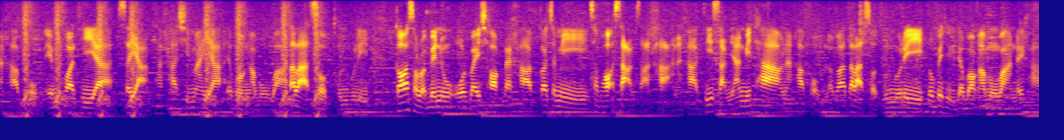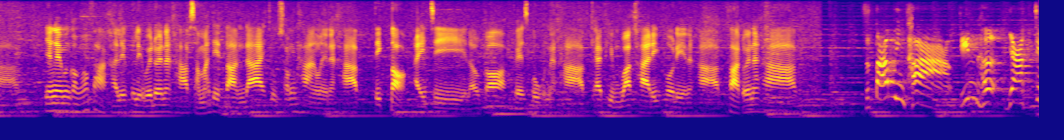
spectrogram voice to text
นะครับ ผมเอ็มควอเทีย สยามทาคาชิมายะเดอะมองงามวงวาตลาดสดธนบุรี ก็สำหรับเมนูโอ๊ตไวช็อกนะครับ ก็จะมีเฉพาะ 3 สาขานะครับที่สามย่านมิทาวนะครับผม แล้วก็ตลาดสดธนบุรี รวมไปถึงเดอะมองงามวงวานด้วยครับยังไงมังกรก็ฝากคาริคเรียไว้ด้วยนะครับ สามารถติดตามได้ทุกช่องทางเลยนะครับ TikTok IG แล้วก็ Facebook นะครับ แค่พิมพ์ว่าคาริโคเรีนะครับ ฝากด้วยนะครับ สตาร์วินทามกินเหอะอยากเจ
